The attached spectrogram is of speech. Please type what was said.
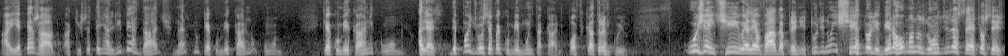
Aí é pesado. Aqui você tem a liberdade, né? Não quer comer carne, não come. Quer comer carne, come. Aliás, depois de hoje você vai comer muita carne, pode ficar tranquilo. O gentio é levado à plenitude no enxerto da oliveira, Romanos 11, 17. Ou seja,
